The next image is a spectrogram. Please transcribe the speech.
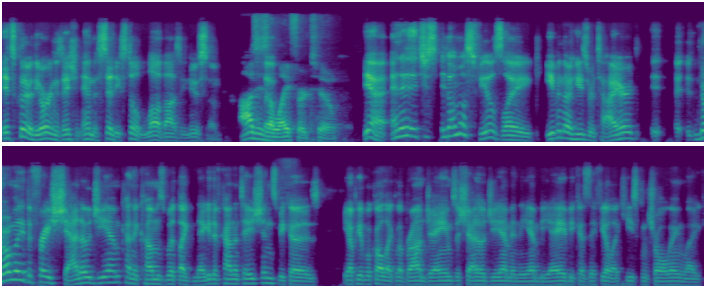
it's clear the organization and the city still love Ozzie Newsome. Ozzie's so, a lifer too. Yeah, and it, it, just it almost feels like even though he's retired, it, normally the phrase shadow GM kind of comes with like negative connotations because you know people call like LeBron James a shadow GM in the NBA because they feel like he's controlling like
